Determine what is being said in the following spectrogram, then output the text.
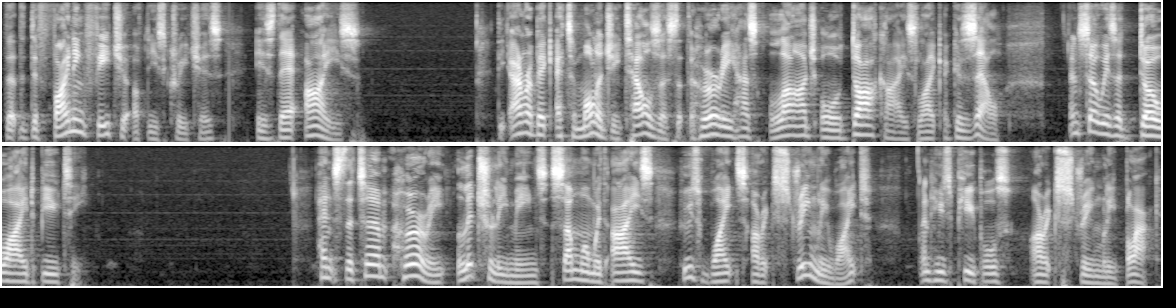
that the defining feature of these creatures is their eyes. The Arabic etymology tells us that the Houri has large or dark eyes like a gazelle, and so is a doe eyed beauty. Hence, the term Houri literally means someone with eyes whose whites are extremely white and whose pupils are extremely black.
